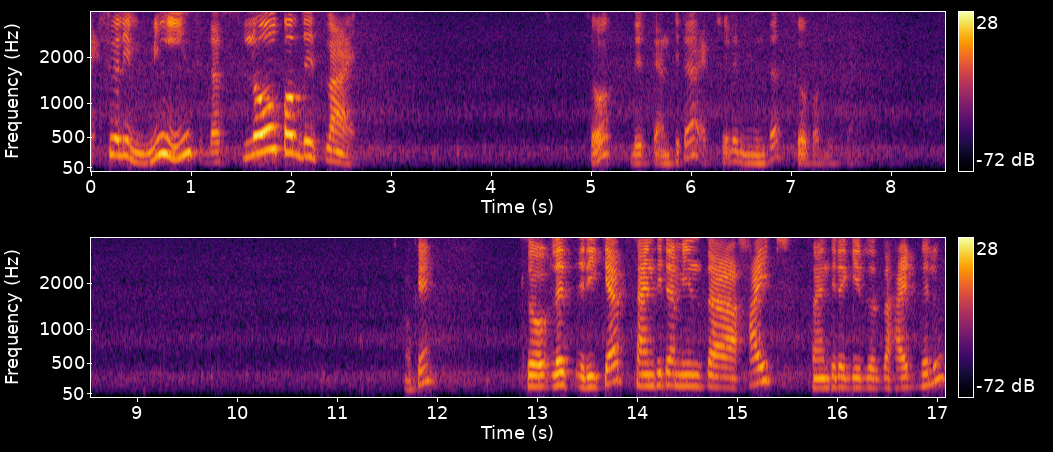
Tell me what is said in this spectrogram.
actually means the slope of this line. So this tan theta actually means the slope of this line. Okay. So let's recap. Sin theta means the height. Sin theta gives us the height value.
